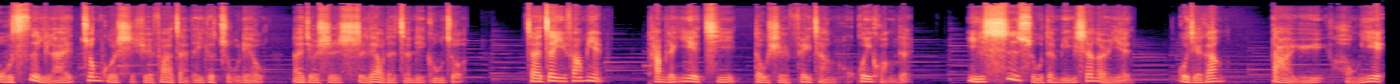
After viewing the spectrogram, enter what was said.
五四以来中国史学发展的一个主流，那就是史料的整理工作。在这一方面，他们的业绩都是非常辉煌的。以世俗的名声而言，顾颉刚大于红叶。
